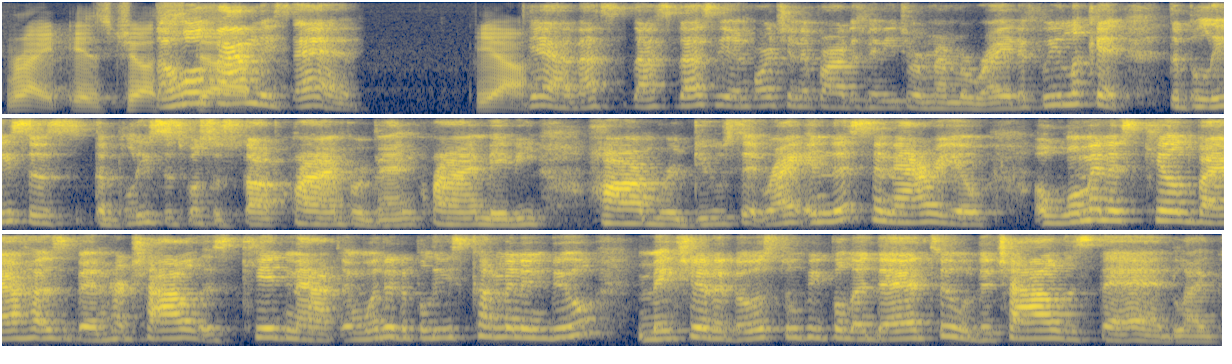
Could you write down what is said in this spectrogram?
right, is just the whole uh, family's dead. Yeah. Yeah, that's that's that's the unfortunate part is we need to remember, right? If we look at the police is the police is supposed to stop crime, prevent crime, maybe harm, reduce it, right? In this scenario, a woman is killed by her husband, her child is kidnapped, and what did the police come in and do? Make sure that those two people are dead too. The child is dead. Like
